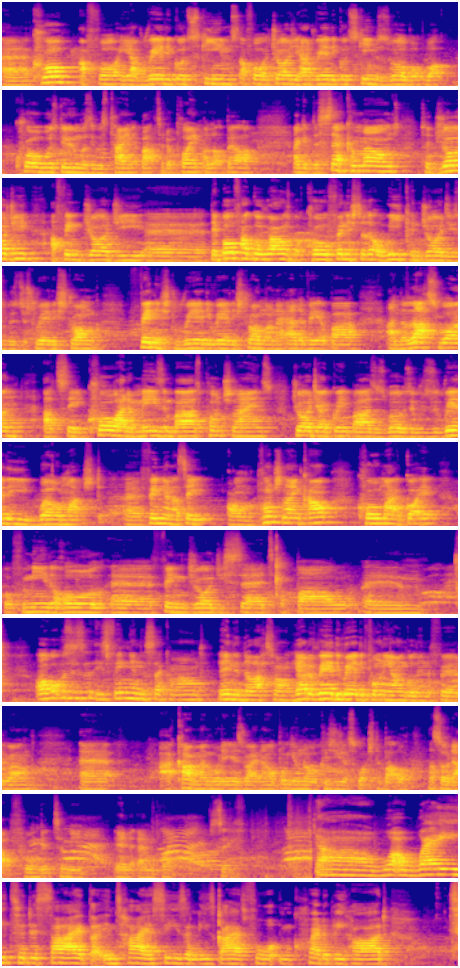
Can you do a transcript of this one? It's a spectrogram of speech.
uh, Crow. I thought he had really good schemes. I thought Georgie had really good schemes as well. But what Crow was doing was he was tying it back to the point a lot better. I give the second round to Georgie. I think Georgie, uh, they both had good rounds, but Crow finished a little weak and Georgie's was just really strong finished really, really strong on the elevator bar. And the last one, I'd say Crow had amazing bars, punchlines. George had great bars as well. So it was a really well matched uh, thing. And I'd say on punchline count, Crow might have got it. But for me, the whole uh, thing Georgie said about. Um, oh, what was his, his thing in the second round? In, in the last round? He had a really, really funny angle in the third round. Uh, I can't remember what it is right now, but you'll know because you just watched the battle. And so that flung it to me in end point. Safe. Oh, what a way to decide the entire season. These guys fought incredibly hard.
